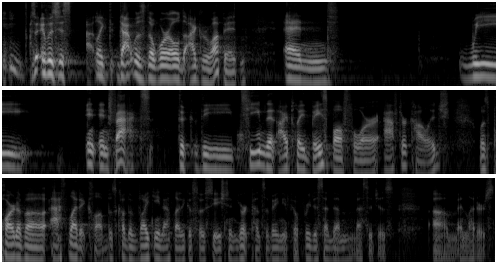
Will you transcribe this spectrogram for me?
so it was just uh, like that was the world I grew up in, and we, in, in fact, the the team that I played baseball for after college was part of a athletic club. It was called the Viking Athletic Association in York, Pennsylvania. Feel free to send them messages um, and letters.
